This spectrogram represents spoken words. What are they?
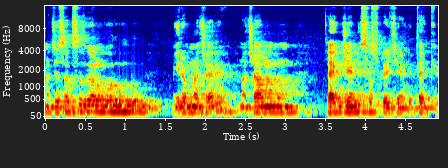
మంచి సక్సెస్ కావాలని కోరుకుంటూ మీరమ్మాచారి నా ఛానల్ను లైక్ చేయండి సబ్స్క్రైబ్ చేయండి. థ్యాంక్ యూ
